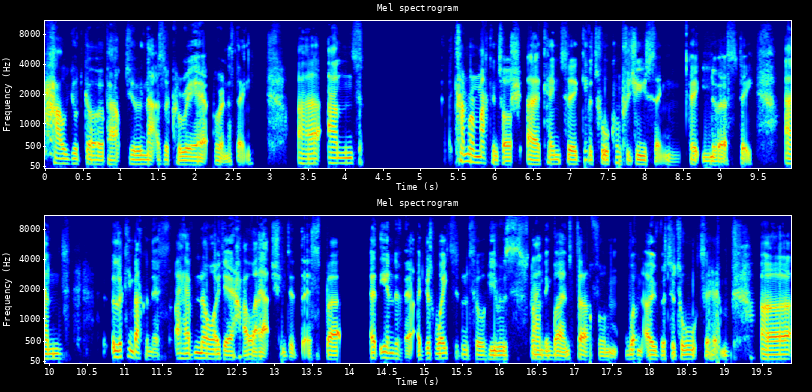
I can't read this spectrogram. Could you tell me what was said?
how you'd go about doing that as a career or anything. Uh, and Cameron Mackintosh uh, came to give a talk on producing at university, and looking back on this, I have no idea how I actually did this, but at the end of it, I just waited until he was standing by himself and went over to talk to him. Uh,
